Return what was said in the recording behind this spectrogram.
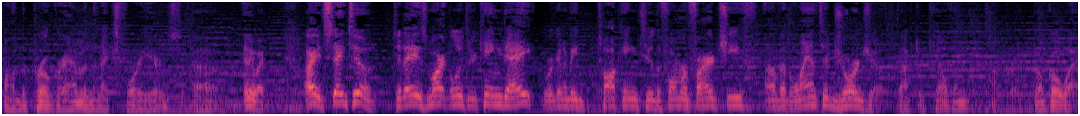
on the program in the next four years. Uh, anyway, all right, stay tuned. Today is Martin Luther King Day. We're going to be talking to the former fire chief of Atlanta, Georgia, Dr. Kelvin Cochran. Don't go away.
